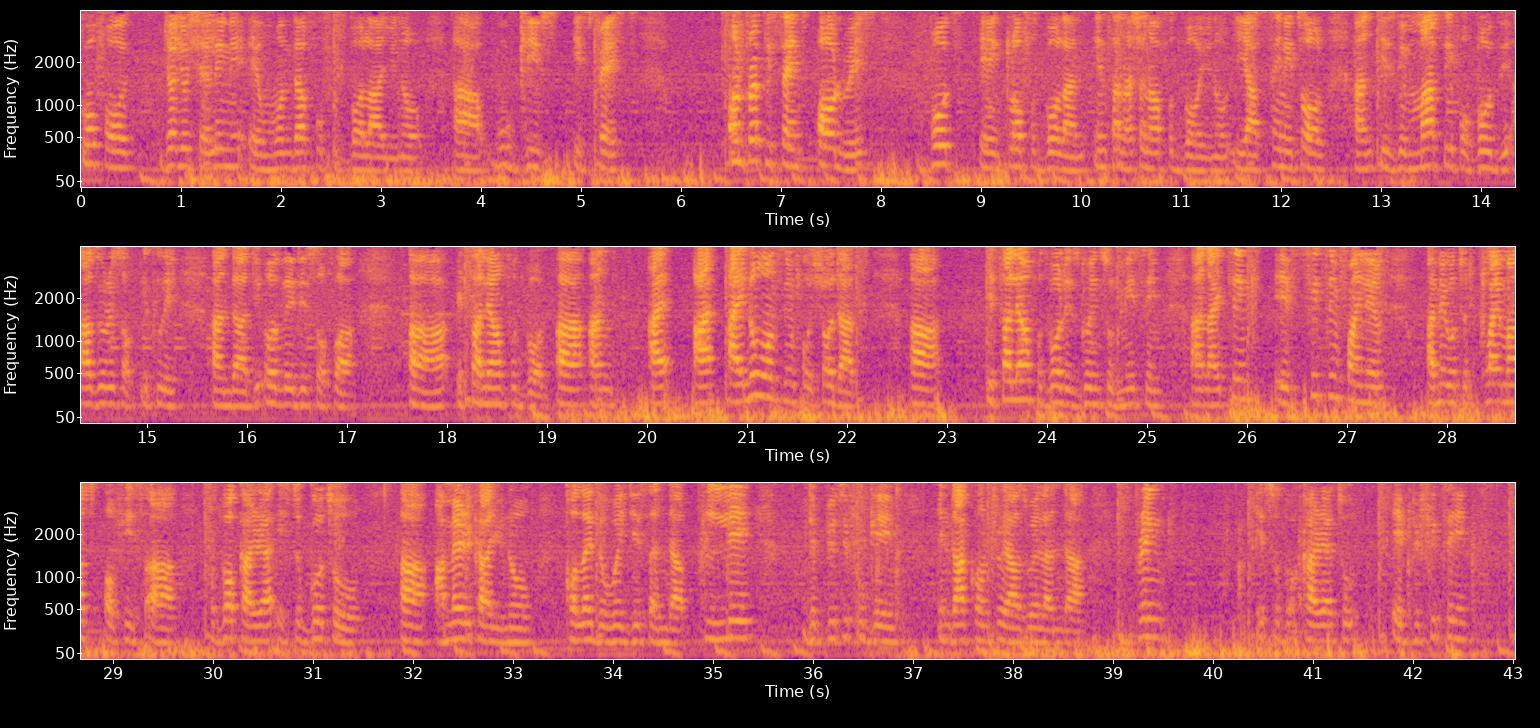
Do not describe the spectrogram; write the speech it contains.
go for Giorgio Chiellini, a wonderful footballer, you know, uh, who gives his best, hundred percent always, both in club football and international football. You know, he has seen it all, and he's been massive for both the Azzurri of Italy and uh, the old ladies of uh, uh, Italian football. Uh, and I, I, I know one thing for sure that. Uh, Italian football is going to miss him, and I think a fitting final, I mean, to the climax of his uh, football career is to go to uh, America, you know, collect the wages and uh, play the beautiful game in that country as well, and uh, bring his football career to a befitting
